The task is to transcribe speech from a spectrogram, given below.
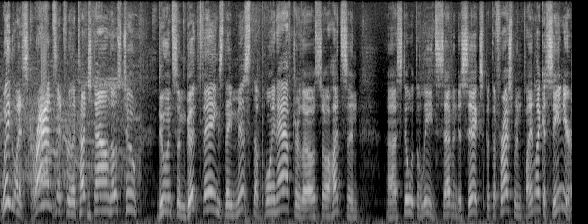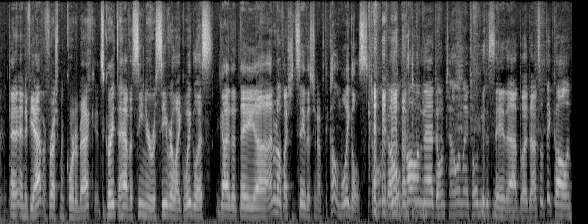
Wiglis grabs it for the touchdown. Those two doing some good things. They missed the point after though, so Hudson. Uh, still with the lead, seven to six, but the freshman playing like a senior. And, and if you have a freshman quarterback, it's great to have a senior receiver like Wiggles, a guy that they, uh, I don't know if I should say this or not, but they call him Wiggles. Don't, don't call him that. Don't tell him I told you to say that, but that's what they call him.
